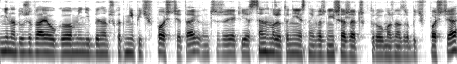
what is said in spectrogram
nie nadużywają go, mieliby na przykład nie pić w poście, tak? Znaczy, że jaki jest sens? Może to nie jest najważniejsza rzecz, którą można zrobić w poście,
